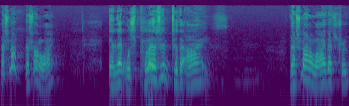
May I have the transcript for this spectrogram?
That's not, that's not a lie. And that was pleasant to the eyes. That's not a lie, that's true.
